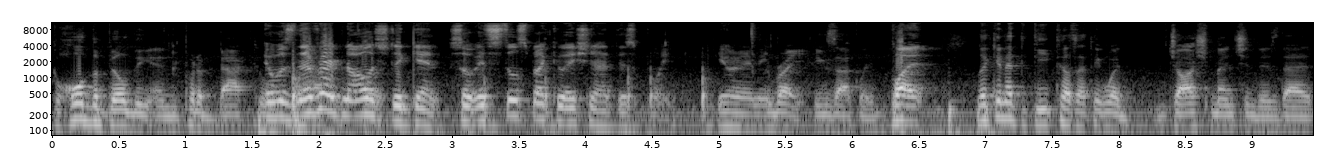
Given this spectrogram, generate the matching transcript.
to hold the building and put it back to. it was never acknowledged again, so it's still speculation at this point. You know what I mean? Right, exactly. But looking at the details, I think what Josh mentioned is that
